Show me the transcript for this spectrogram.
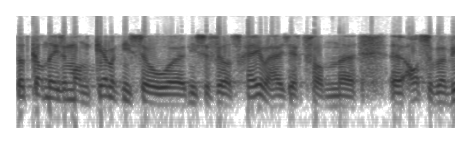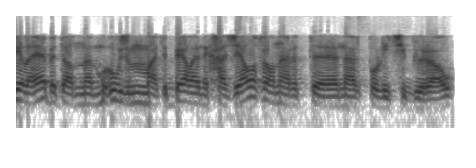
Dat kan deze man kennelijk niet, zo, uh, niet zoveel schelen. Hij zegt van, als ze me willen hebben, dan hoeven ze me maar te bellen en ik ga zelf wel naar het, naar het politiebureau.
